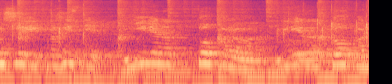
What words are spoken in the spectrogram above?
Художник души и по жизни Елена Топорова. Елена Топорова.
